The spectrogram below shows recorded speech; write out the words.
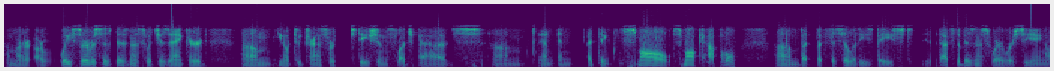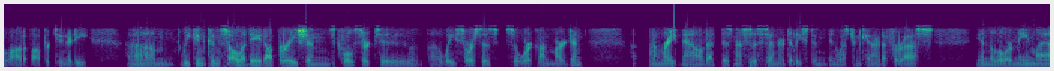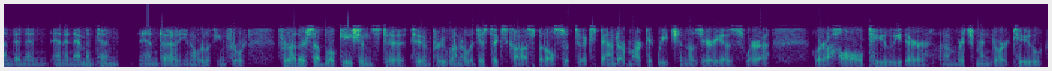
Um, our waste services business, which is anchored, um, you know, to transfer stations, sludge pads, um, and I think small capital, but facilities based. That's the business where we're seeing a lot of opportunity. We can consolidate operations closer to uh, waste sources, so work on margin. Right now that business is centered, at least in Western Canada for us, in the Lower Mainland and in Edmonton. And you know, we're looking for for other sub-locations to to improve on our logistics costs, but also to expand our market reach in those areas where a where a haul to either Richmond or to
